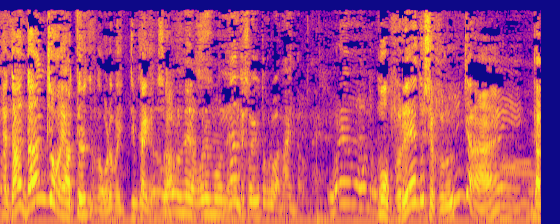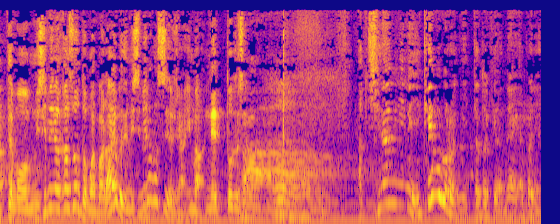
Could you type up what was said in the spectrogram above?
いやだ男女がやってるってのは俺も行ってみたいけどさ。俺ね俺もね。なんでそういうところはないんだろうね。俺も本当もうプレーとして古いんじゃない？だってもう見せびらかそうと思えばライブで見せびらかすよじゃん。今ネットでさ。うんうん。うんあちなみにね池袋に行った時はねやっぱりね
